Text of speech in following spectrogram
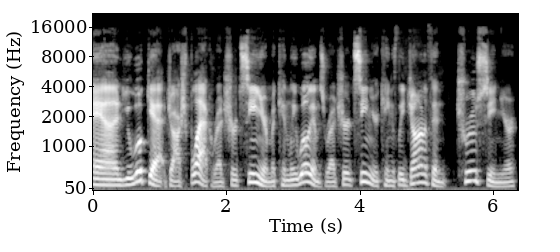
And you look at Josh Black, redshirt senior, McKinley Williams, redshirt senior, Kingsley Jonathan, true senior.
